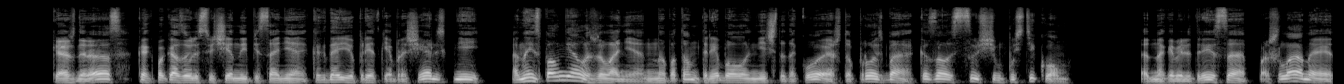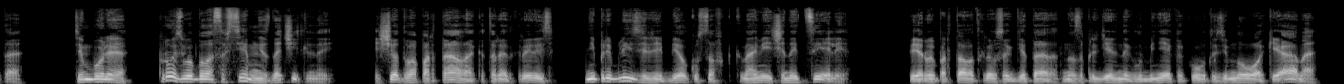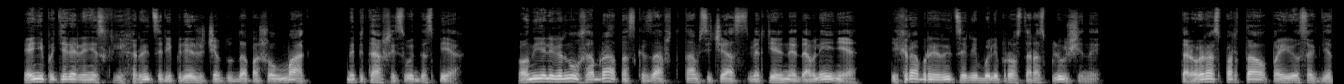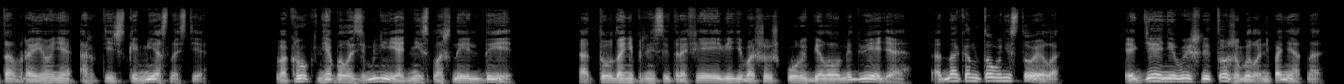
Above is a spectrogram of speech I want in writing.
Каждый раз, как показывали священные писания, когда ее предки обращались к ней, она исполняла желание, но потом требовала нечто такое, что просьба казалась сущим пустяком. Однако Белитриса пошла на это. Тем более, просьба была совсем незначительной. Еще два портала, которые открылись, не приблизили Белкусов к намеченной цели. Первый портал открылся где-то на запредельной глубине какого-то земного океана, и они потеряли нескольких рыцарей, прежде чем туда пошел маг, напитавший свой доспех. Он еле вернулся обратно, сказав, что там сейчас смертельное давление, и храбрые рыцари были просто расплющены. Второй раз портал появился где-то в районе арктической местности. Вокруг не было земли, одни сплошные льды. Оттуда они принесли трофеи в виде большой шкуры белого медведя, однако на того не стоило. И где они вышли, тоже было непонятно.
